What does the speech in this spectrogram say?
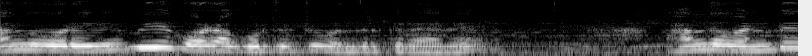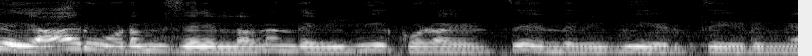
அங்கே ஒரு விபிய கோழா கொடுத்துட்டு வந்திருக்கிறாரு. அங்கே வந்து யார் உடம்பு சரியில்லைன்னா அந்த விபிய கோழா எடுத்து இந்த விபியை எடுத்து இடுங்க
